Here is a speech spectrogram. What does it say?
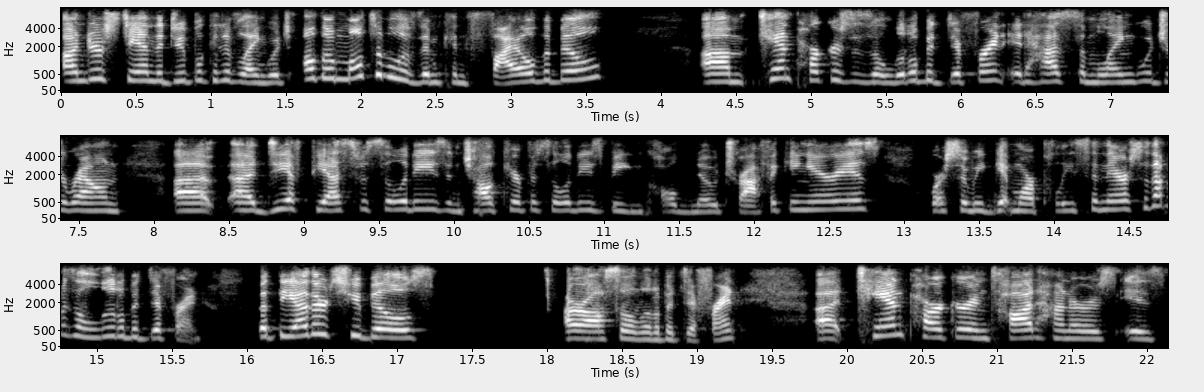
understand the duplicative language, although multiple of them can file the bill. Um, Tan Parker's is a little bit different. It has some language around uh, uh, DFPS facilities and childcare facilities being called no trafficking areas, or so we get more police in there. So that was a little bit different. But the other two bills are also a little bit different. Uh, Tan Parker and Todd Hunter's is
